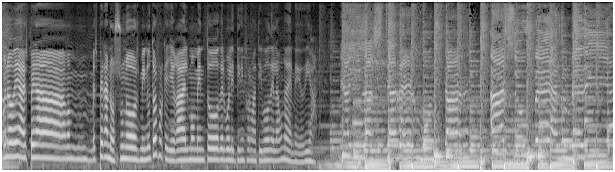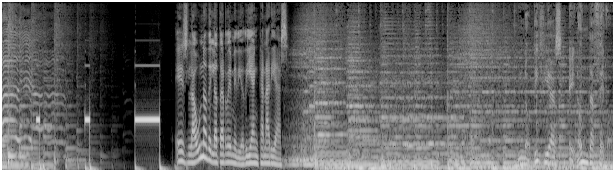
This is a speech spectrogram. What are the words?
Bueno, vea, espera, espéranos unos minutos porque llega el momento del boletín informativo de la una del mediodía. Me ayudaste a remontar, a superarme Es la una de la tarde, mediodía en Canarias. Noticias en Onda Cero.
